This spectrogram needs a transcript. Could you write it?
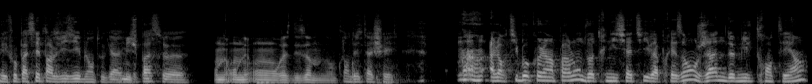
il faut passer par le visible en tout cas. Mais je passe. On, on, reste des hommes. Donc sans détacher. Alors Thibaut Collin, parlons de votre initiative à présent, Jeanne 2031.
